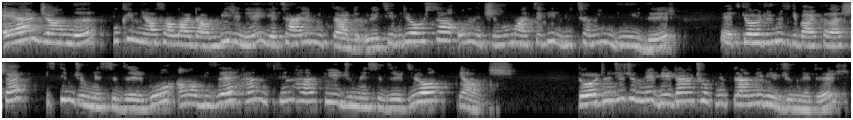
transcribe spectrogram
Eğer canlı bu kimyasallardan birini yeterli miktarda üretebiliyorsa onun için bu madde bir vitamin değildir. Evet gördüğünüz gibi arkadaşlar isim cümlesidir bu ama bize hem isim hem fiil cümlesidir diyor. Yanlış. Dördüncü cümle birden çok yüklemli bir cümledir.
